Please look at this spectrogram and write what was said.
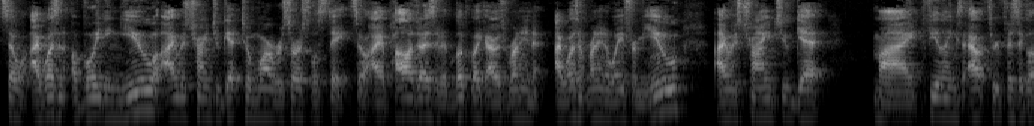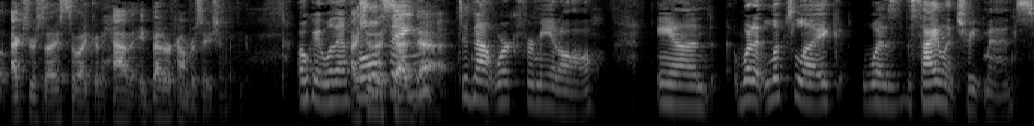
So I wasn't avoiding you. I was trying to get to a more resourceful state. So I apologize if it looked like I was running I wasn't running away from you. I was trying to get my feelings out through physical exercise so I could have a better conversation with you. okay, well, that whole should have said thing that. did not work for me at all. And what it looked like was the silent treatment.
